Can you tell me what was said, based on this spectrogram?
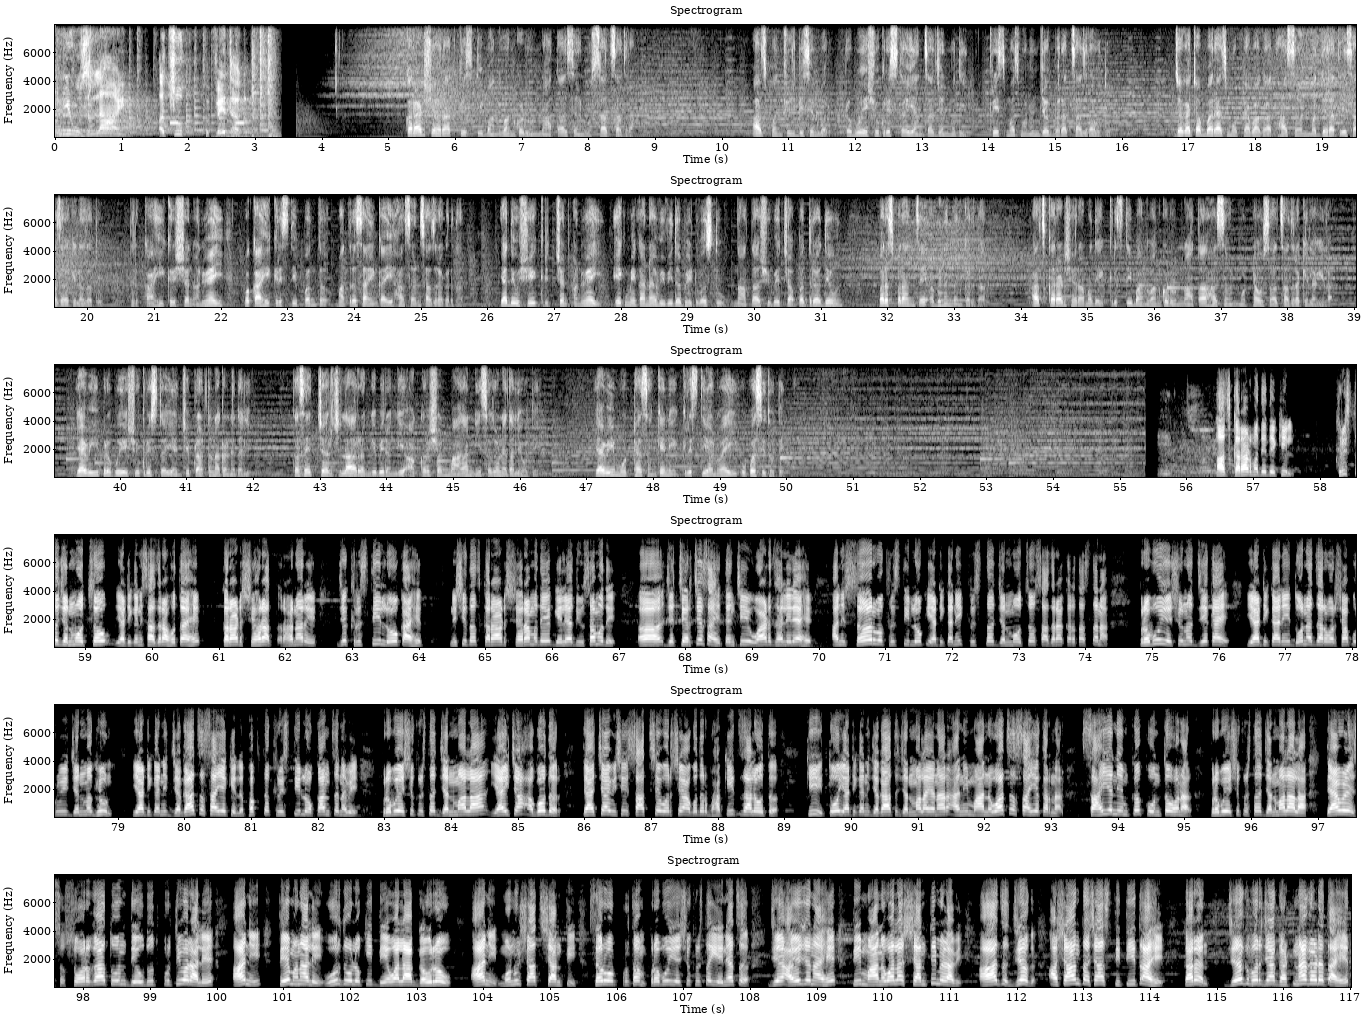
News line अचूक वेधक. कराड शहरात ख्रिस्ती बांधवांकडून नाताळ सण उत्साहात साजरा. आज पंचवीस डिसेंबर प्रभू येशू ख्रिस्त यांचा जन्मदिन ख्रिसमस म्हणून जगभरात साजरा होतो. जगाच्या बऱ्याच मोठ्या भागात हा सण मध्यरात्री साजरा केला जातो. तर काही ख्रिश्चन अनुयायी व काही ख्रिस्ती पंथ मात्र सायंकाळी हा सण साजरा करतात. या दिवशी ख्रिश्चन अनुयायी एकमेकांना विविध भेटवस्तू नाता शुभेच्छा पत्र देऊन परस्परांचे अभिनंदन करतात. आज कराड शहरामध्ये ख्रिस्ती बांधवांकडून नाता हा सण मोठ्या उत्साहात साजरा केला गेला. यावेळी प्रभू येशू ख्रिस्त यांची प्रार्थना करण्यात आली. तसेच चर्चला रंगीबेरंगी आकर्षण माळांनी सजवण्यात आले होते. यावेळी मोठ्या संख्येने ख्रिस्ती अनुयायी उपस्थित होते. आज कराडमध्ये देखील ख्रिस्त जन्मोत्सव या ठिकाणी साजरा होत आहे. कराड शहरात राहणारे जे ख्रिस्ती लोक आहेत निश्चितच कराड शहरामध्ये गेल्या दिवसामध्ये जे चर्चेस आहेत त्यांची वाढ झालेली आहे. आणि सर्व ख्रिस्ती लोक या ठिकाणी ख्रिस्त जन्मोत्सव साजरा करत असताना प्रभू येशूनं जे काय या ठिकाणी दोन हजार वर्षापूर्वी जन्म घेऊन या ठिकाणी जगाचं सहाय्य केलं फक्त ख्रिस्ती लोकांचं नव्हे प्रभू येशू ख्रिस्त जन्माला यायच्या अगोदर त्याच्याविषयी सातशे वर्षे अगोदर भाकीत झालं होतं की तो या ठिकाणी जगात जन्माला येणार आणि मानवाचं सहाय्य करणार. सहाय्य नेमकं कोणतं होणार? प्रभू येशू ख्रिस्त जन्माला आला त्यावेळेस स्वर्गातून देवदूत पृथ्वीवर आले आणि ते म्हणाले ऊर्ध्वलोकी देवाला गौरव आणि मनुष्यात शांती. सर्वप्रथम प्रभू येशू ख्रिस्त येण्याचं जे आयोजन आहे ती मानवाला शांती मिळावी. आज जग अशांत अशा स्थितीत आहे. कारण जगभर ज्या घटना घडत आहेत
